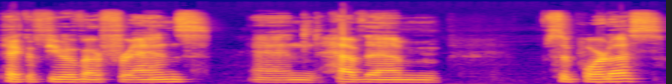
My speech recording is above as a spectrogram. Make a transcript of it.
pick a few of our friends and have them support us.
